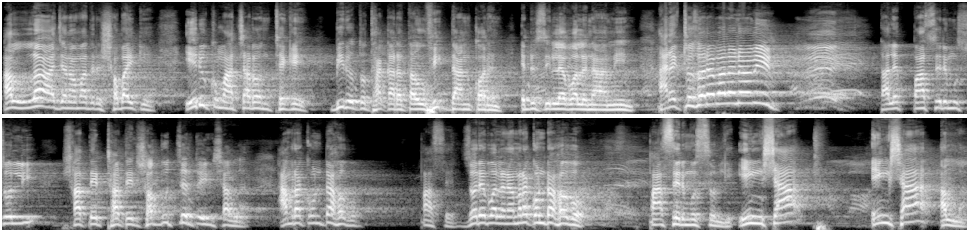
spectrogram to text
আল্লাহ যেন আমাদের সবাইকে এরকম আচরণ থেকে বিরত থাকার তৌফিক দান করেন। একটু চিল্লা বলেন আমিন। আর একটু জোরে বলেন আমিন। তাহলে পাঁচের মুসল্লি সাতের ঠাটের সব বুঝছেন তো ইনশাল্লাহ। আমরা কোনটা হব? পাঁচের। জোরে বলেন, আমরা কোনটা হব? পাঁচের মুসল্লি। ইংসা ইংসা আল্লাহ।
